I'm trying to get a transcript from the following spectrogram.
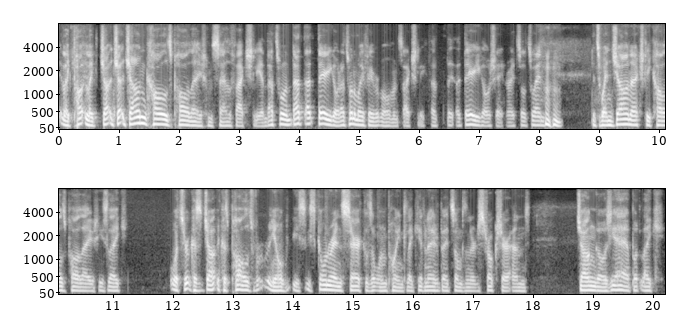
like Paul, like John, John calls Paul out himself actually, and that's one that that there you go. That's one of my favorite moments actually. That, that- there you go, Shane. Right, so it's when it's when John actually calls Paul out. He's like, "What's because John because Paul's you know he's he's going around in circles at one point, like giving out about something or the structure, and John goes, "Yeah, but like."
